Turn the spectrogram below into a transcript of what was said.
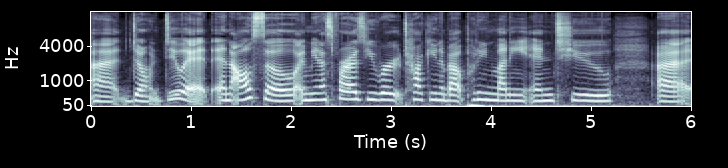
uh, don't do it. And also, I mean, as far as you were talking about putting money into uh,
